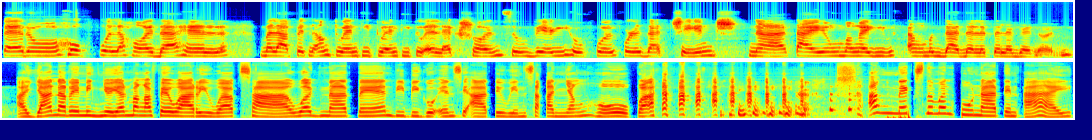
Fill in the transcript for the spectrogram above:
pero hopeful ako dahil malapit na ang 2022 election. So very hopeful for that change na tayong mga youth ang magdadala talaga nun. Ayan, narinig nyo yan mga February Waps ha. Huwag natin bibiguin si Ate Win sa kanyang hope. Ang next naman po natin ay,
